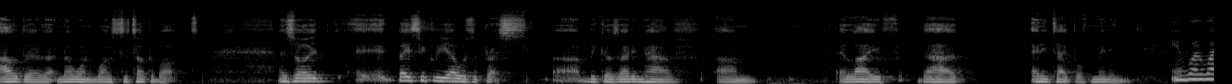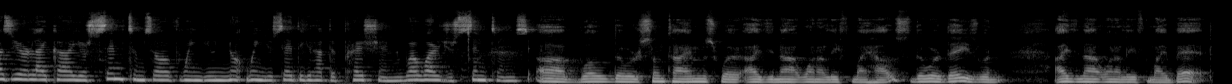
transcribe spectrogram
out there that no one wants to talk about. And so it, it basically I was depressed uh, because I didn't have um, a life that had any type of meaning. And what was your like uh, your symptoms of when you know when you said that you have depression? What were your symptoms? Uh, well, there were some times where I did not want to leave my house. There were days when I did not want to leave my bed.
